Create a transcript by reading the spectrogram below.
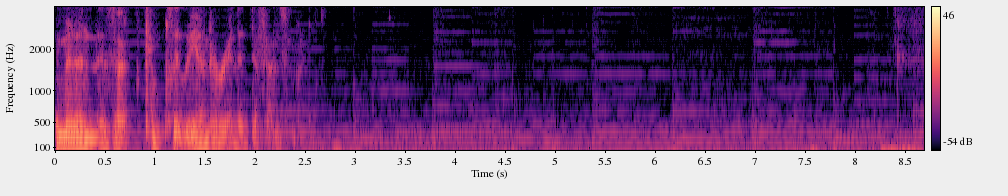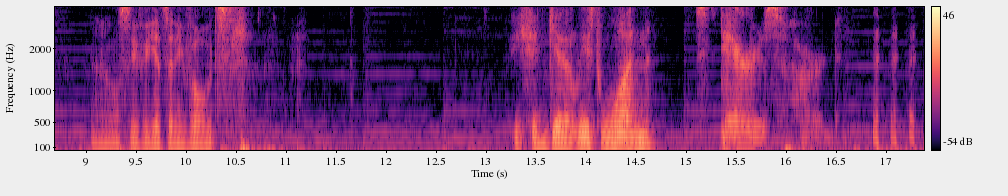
Numminen is a completely underrated defenseman. We'll see if he gets any votes. He should get at least one. Stairs hard.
